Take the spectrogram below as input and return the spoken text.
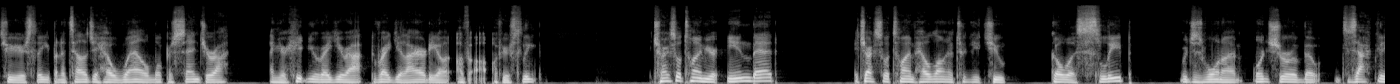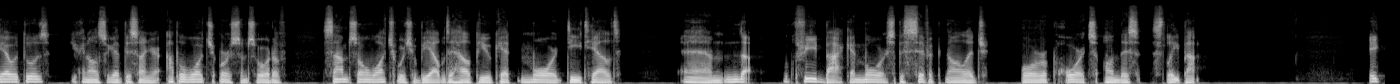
to your sleep and it tells you how well, what percent you're at, and you're hitting your regular regularity of, of, your sleep. It tracks what time you're in bed. It tracks what time, how long it took you to go asleep, which is one I'm unsure about exactly how it does. You can also get this on your Apple Watch or some sort of Samsung Watch, which will be able to help you get more detailed um, feedback and more specific knowledge or reports on this sleep app. It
